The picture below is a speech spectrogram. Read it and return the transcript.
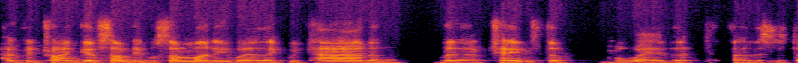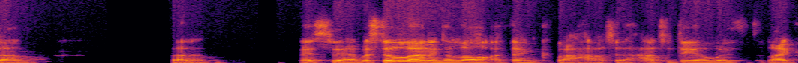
hopefully try and give some people some money where like, we can and you know, change the way that uh, this is done. But um, it's yeah, we're still learning a lot, I think, about how to how to deal with like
